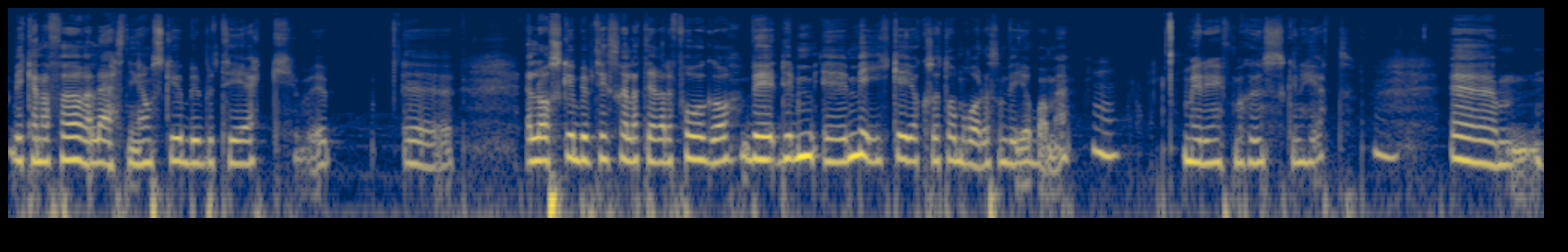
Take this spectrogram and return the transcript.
vi kan ha föreläsningar om skolbibliotek eller skolbiblioteksrelaterade frågor. MIK är också ett område som vi jobbar med, Mm. med informationskunnighet. Mm. Ehm,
